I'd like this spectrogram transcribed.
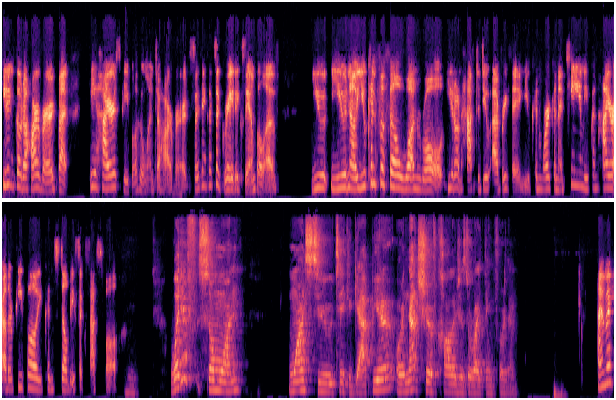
he didn't go to harvard but he hires people who went to harvard. So i think that's a great example of you you know you can fulfill one role. You don't have to do everything. You can work in a team. You can hire other people. You can still be successful. Mm-hmm. What if someone wants to take a gap year or not sure if college is the right thing for them? I'm a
